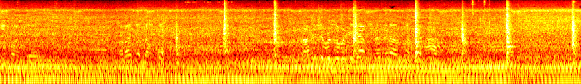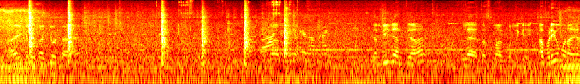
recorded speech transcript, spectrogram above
ਕੀ ਬਣ ਗਿਆ। ਸਾਰਾ ਗੰਦਾ। ਸਾਰੇ ਲਿਬੜ ਲੁਬੜ ਕੇ ਲਿਆ ਦੇਣਾ ਆਪਣਾ ਆ ਇੱਕ ਲੋਟਾ ਝੋਟਾ ਹੈ। ਚੱਲੀ ਜਾਂਦੇ ਆ। ਲੈ ਤਸਮਾ ਖੁੱਲ ਗਿਆ। ਆ ਫੜਿਓ ਮੜਾ ਆ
